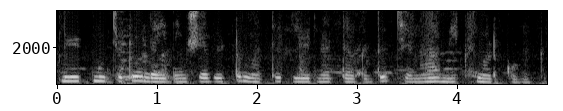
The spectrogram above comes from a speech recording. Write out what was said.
ಪ್ಲೇಟ್ ಮುಚ್ಚಿಟ್ಟು ಒಂದು ಐದು ನಿಮಿಷ ಬಿಟ್ಟು ಮತ್ತೆ ಪ್ಲೇಟ್ನ ತೆಗೆದು ಚೆನ್ನಾಗಿ ಮಿಕ್ಸ್ ಮಾಡ್ಕೋಬೇಕು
